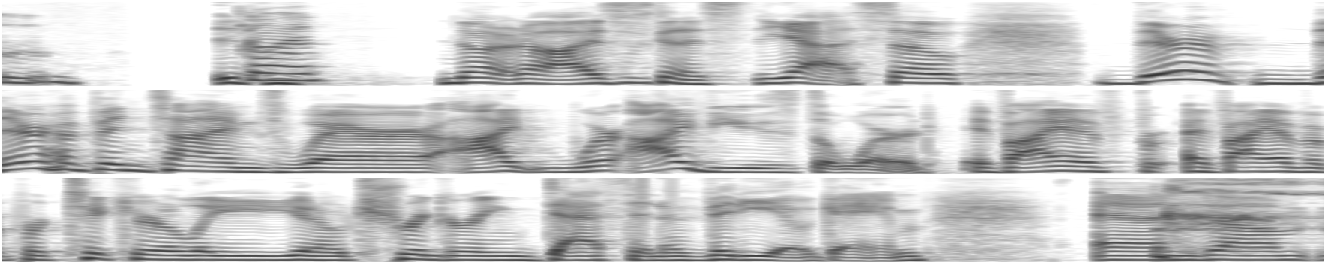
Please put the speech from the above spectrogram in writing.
Mm. Go ahead. No, no, no. I was just gonna. Yeah. So there, there have been times where I, where I've used the word. If I have, if I have a particularly, you know, triggering death in a video game, and um,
